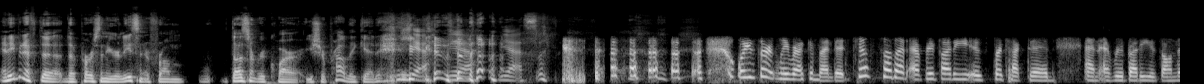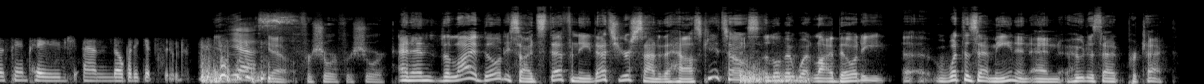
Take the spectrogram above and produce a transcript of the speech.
and even if the the person you're leasing it from doesn't require it, you should probably get it. yeah, yeah, yes. we certainly recommend it just so that everybody is protected and everybody is on the same page and nobody gets sued. Yes. Yeah, for sure, for sure. And then the liability side, Stephanie, that's your side of the house. Can you tell us a little bit what liability, uh, what does that mean, and and who does that protect?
